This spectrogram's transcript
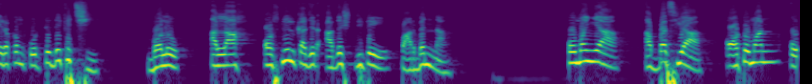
এরকম করতে দেখেছি। বলো, আল্লাহ অশ্লীল কাজের আদেশ দিতে পারবেন না। ওমাইয়া আব্বাসিয়া অটোমান ও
